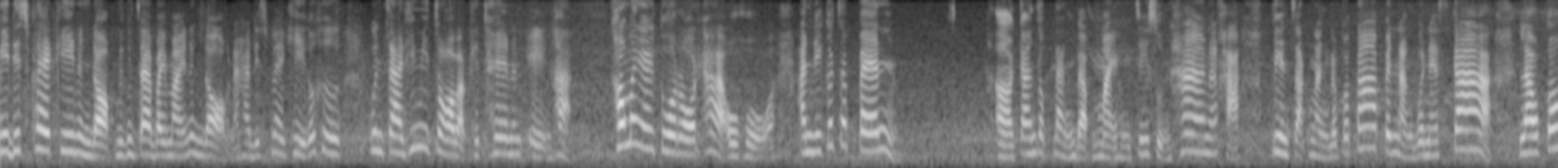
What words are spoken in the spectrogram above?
มีดิสเพลย์คีย์หนึ่งดอก มีกุญแจใบไม้หนึ่งดอกนะคะดิสเพลย์คีย์ก็คือกุญแจที่มีจอแบบเท่ๆนั่นเองค่ะ เข้ามาในตัวรถค่ะ โอ้โห อันนี้ก็จะเป็นการตกแต่งแบบใหม่ของ G05 นะคะ เปลี่ยนจากหนังด a กต้าเป็นหนังเวเนสกาแล้วก็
